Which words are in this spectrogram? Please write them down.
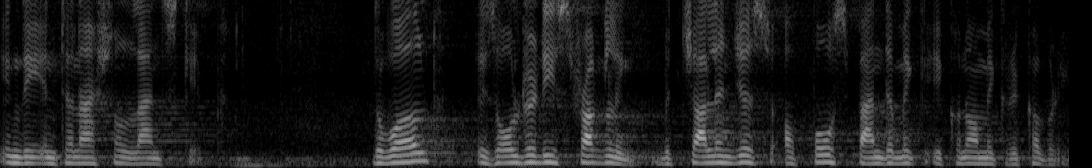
in the international landscape. The world is already struggling with challenges of post-pandemic economic recovery.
